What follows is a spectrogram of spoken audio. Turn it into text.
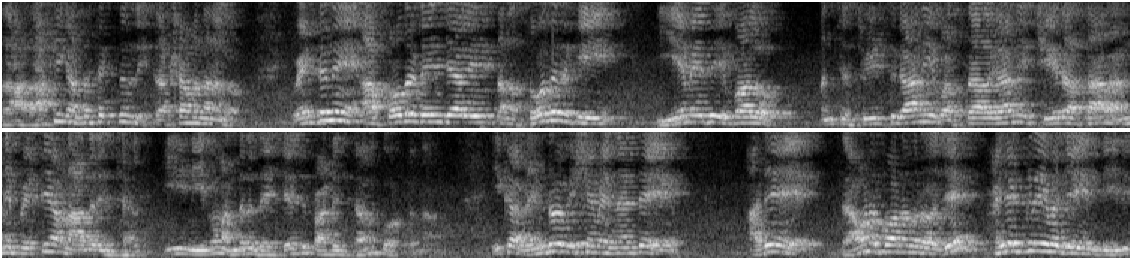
రా రాఖీకి అంత శక్తి ఉంది రక్షాబంధనంలో. వెంటనే ఆ సోదరుడు ఏం చేయాలి? తన సోదరికి ఏమైతే ఇవ్వాలో మంచి స్వీట్స్ కానీ వస్త్రాలు కానీ చీర సార్ అన్నీ పెట్టి ఆమెను ఆదరించాలి. ఈ నియమం అందరూ దయచేసి పాటించాలని కోరుతున్నాను ఇక రెండో విషయం ఏంటంటే అదే శ్రావణ పౌర్ణమి రోజే హయగ్రీవ జయంతి. ఇది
